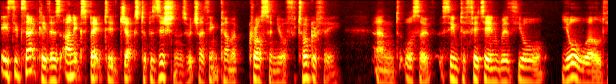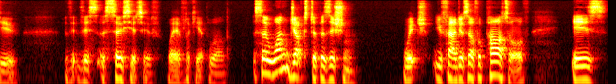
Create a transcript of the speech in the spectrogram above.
It's exactly those unexpected juxtapositions which I think come across in your photography and also seem to fit in with your your worldview, this associative way of looking at the world. So one juxtaposition which you found yourself a part of is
